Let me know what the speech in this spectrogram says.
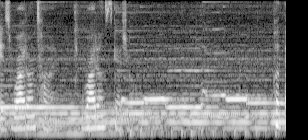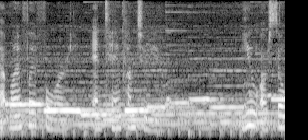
is right on time, right on schedule. Put that one foot forward and 10 come to you. You are so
